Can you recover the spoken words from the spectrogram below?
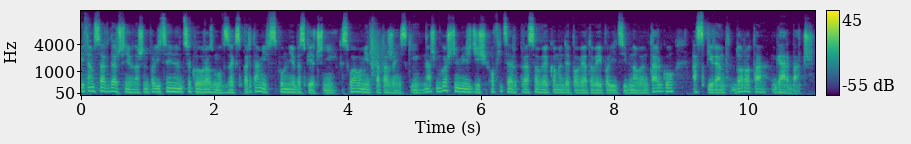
Witam serdecznie w naszym policyjnym cyklu rozmów z ekspertami wspólnie bezpieczni. Sławomir Katarzyński. Naszym gościem jest dziś oficer prasowy Komendy Powiatowej Policji w Nowym Targu, aspirant Dorota Garbacz,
